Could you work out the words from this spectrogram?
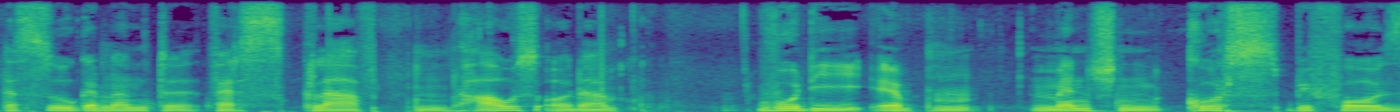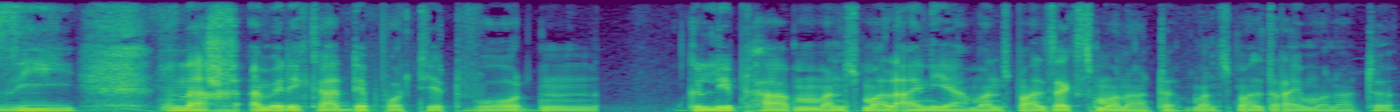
das sogenannte Versklavtenhaus oder wo die äh, Menschen kurz bevor sie nach Amerika deportiert wurden, gelebt haben, manchmal ein Jahr, manchmal sechs Monate, manchmal drei Monate.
